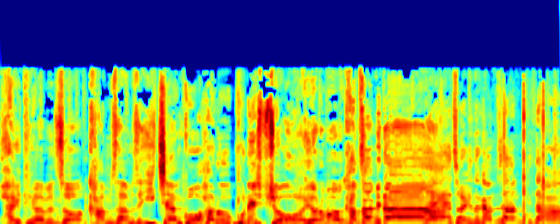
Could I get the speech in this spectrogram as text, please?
화이팅 하면서 감사하면서 잊지 않고 하루 보내십시오. 여러분, 감사합니다. 네, 저희도 감사합니다.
